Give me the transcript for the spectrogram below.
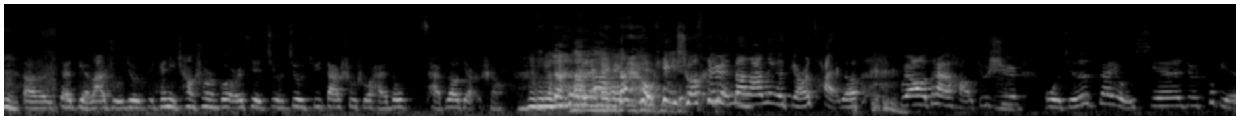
呃点蜡烛，就给你唱生日歌，而且就就据大树说，还都踩不到点儿上。但是我跟你说，黑人大妈那个点儿踩的不要太好，就是我觉得在有一些就是特别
